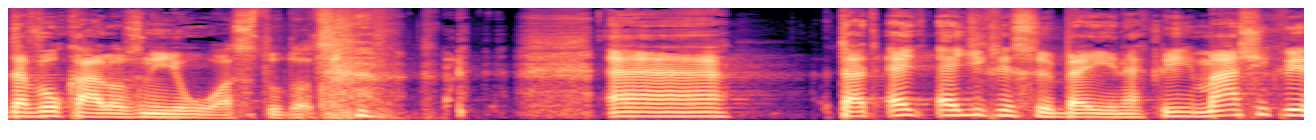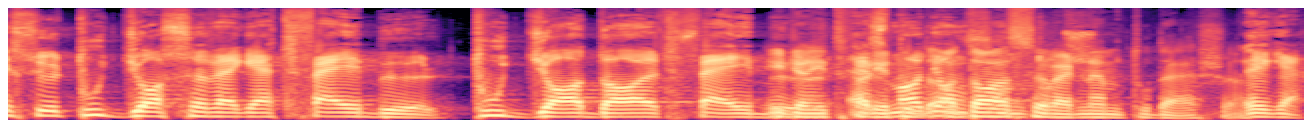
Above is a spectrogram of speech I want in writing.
de vokálozni jó, azt tudod. Ö, Tehát egy, egyik részről beénekli, másik részről tudja a szöveget fejből, tudja a dalt fejből. Igen, itt Ez tud, nagyon a dalszöveg fontos. nem tudása. Igen.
